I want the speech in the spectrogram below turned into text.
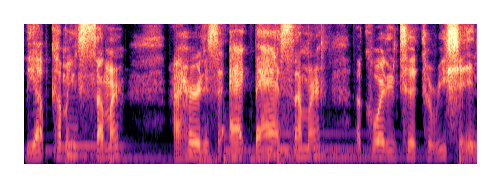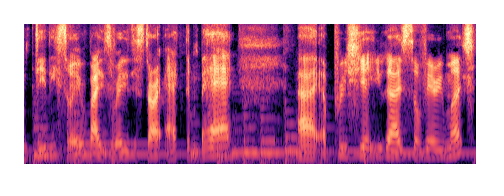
the upcoming summer. I heard it's an act bad summer, according to Carisha and Diddy. So everybody's ready to start acting bad. I appreciate you guys so very much.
